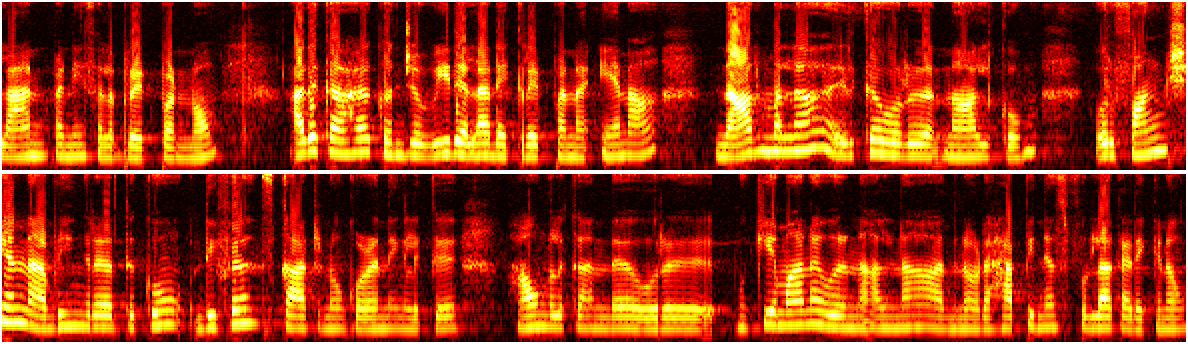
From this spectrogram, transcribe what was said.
பிளான் பண்ணி செலிப்ரேட் பண்ணோம். அதுக்காக கொஞ்சம் வீடெல்லாம் டெக்கரேட் பண்ணேன். ஏன்னா நார்மலாக இருக்க ஒரு நாளுக்கும் ஒரு ஃபங்க்ஷன் அப்படிங்கிறதுக்கும் டிஃப்ரென்ஸ் காட்டணும் குழந்தைங்களுக்கு. அவங்களுக்கு அந்த ஒரு முக்கியமான ஒரு நாள்னால் அதனோட ஹாப்பினஸ் ஃபுல்லாக கிடைக்கணும்.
